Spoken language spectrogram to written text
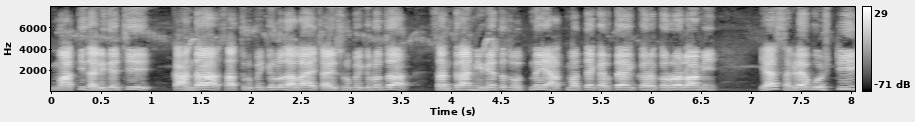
माती झाली त्याची कांदा सात रुपये किलो झाला आहे चाळीस रुपये किलोचा संत्रा निर्यातच होत नाही आत्महत्या करताय कर करू राहिलो आम्ही. या सगळ्या गोष्टी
